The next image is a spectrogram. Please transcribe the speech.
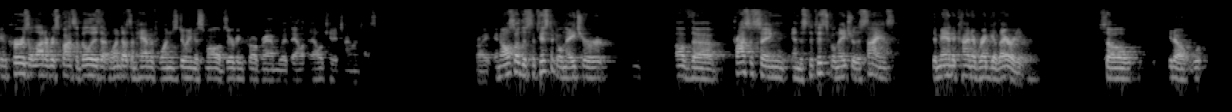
incurs a lot of responsibilities that one doesn't have if one's doing a small observing program with allocated time on telescope right and also the statistical nature of the processing and the statistical nature of the science demand a kind of regularity. So you know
